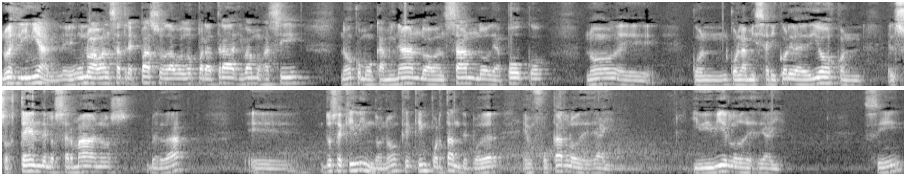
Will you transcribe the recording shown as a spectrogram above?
no es lineal, eh, uno avanza tres pasos, da dos para atrás y vamos así, ¿no? Como caminando, avanzando de a poco, ¿no? Con, con, la misericordia de Dios, con el sostén de los hermanos, ¿verdad? Entonces, qué lindo, ¿no? Qué, qué importante poder enfocarlo desde ahí y vivirlo desde ahí. ¿Sí?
